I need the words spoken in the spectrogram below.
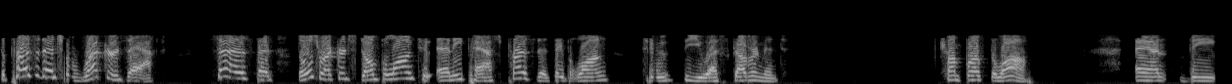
the Presidential Records Act says that those records don't belong to any past president. They belong to the U.S. government. Trump broke the law. And the,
